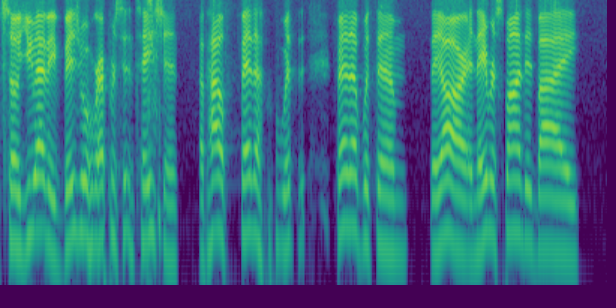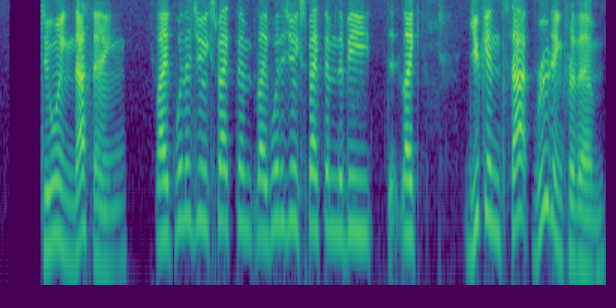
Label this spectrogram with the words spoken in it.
so you have a visual representation of how fed up with fed up with them they are, and they responded by doing nothing. Like, what did you expect them? Like, what did you expect them to be? Like, you can stop rooting for them.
